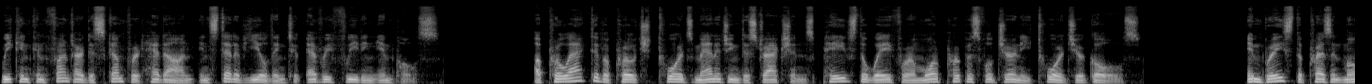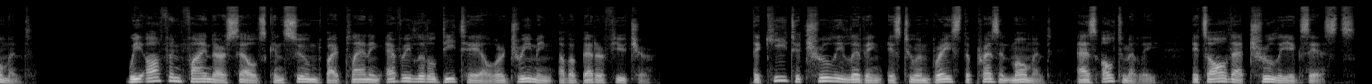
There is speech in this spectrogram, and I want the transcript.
we can confront our discomfort head-on instead of yielding to every fleeting impulse. A proactive approach towards managing distractions paves the way for a more purposeful journey towards your goals. Embrace the present moment. We often find ourselves consumed by planning every little detail or dreaming of a better future. The key to truly living is to embrace the present moment, as ultimately, it's all that truly exists.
